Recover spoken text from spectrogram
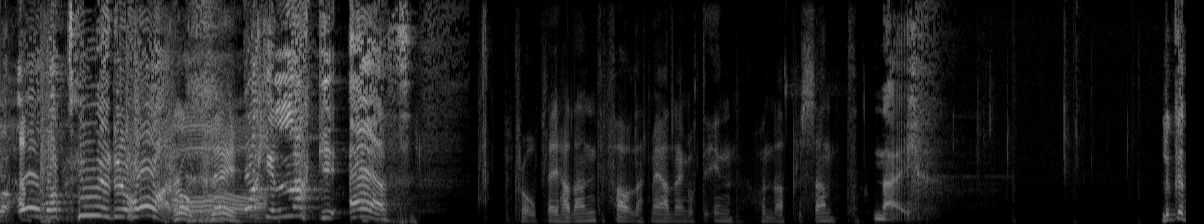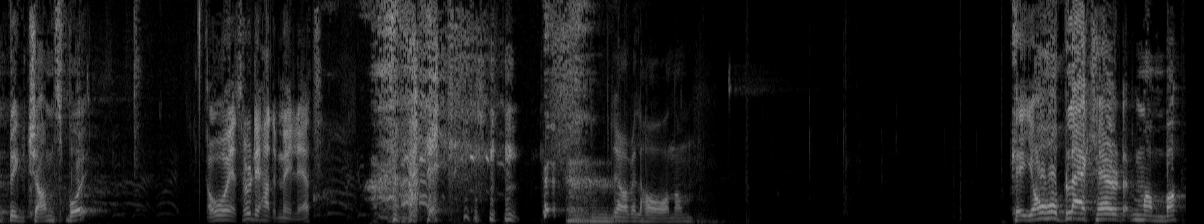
Åh, vad tur du har! Proplay! Fucking lucky ass! Proplay. Hade han inte faulat mig hade den gått in 100%. Nej. Look at big chumps boy. Åh, oh, jag trodde jag hade möjlighet. Jag vill ha honom. Okej, jag har black haired mamba.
